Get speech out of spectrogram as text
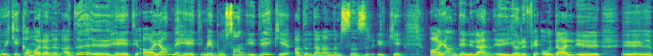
Bu iki kameranın adı e, Heyeti Ayan ve Heyeti Mebusan idi ki adından anlamışsınızdır. İlki Ayan denilen e, yarı feodal e, e,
